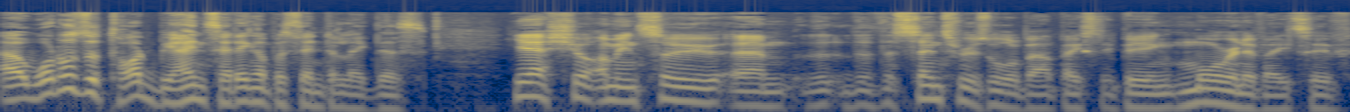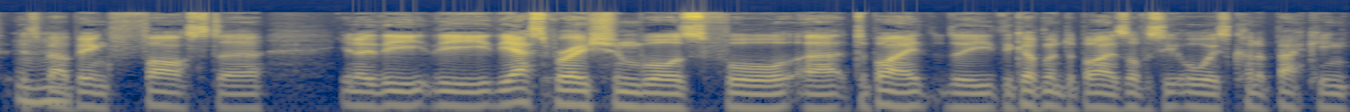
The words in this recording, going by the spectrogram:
Uh, what was the thought behind setting up a center like this? Yeah, sure. I mean, so um, the, the the centre is all about basically being more innovative. It's Mm-hmm. about being faster. You know, the the, the aspiration was for uh, Dubai. The the government of Dubai is obviously always kind of backing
